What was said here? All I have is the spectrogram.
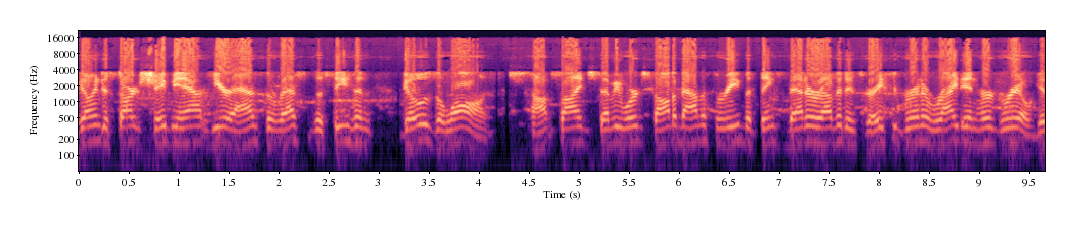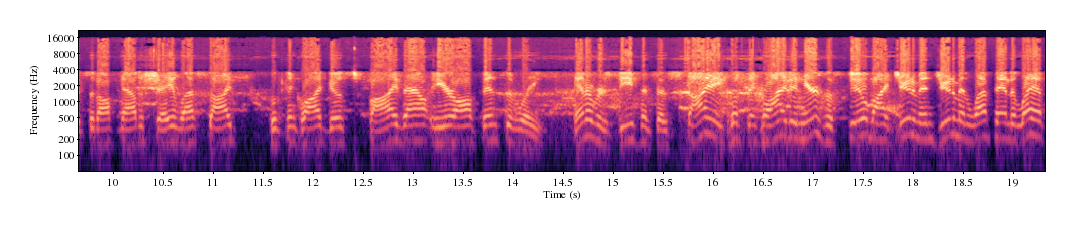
going to start shaping out here as the rest of the season goes along. Top side, Sevi Wirtz thought about a three, but thinks better of it. It's Gracie Bruna right in her grill. Gets it off now to Shea, left side. Clifton Clyde goes five out here offensively. Hanover's defense has stymied Clifton Clyde, and here's a steal by Juniman. Juniman left-handed layup,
